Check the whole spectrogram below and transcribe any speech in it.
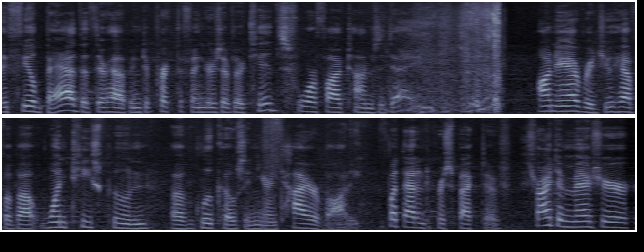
They feel bad that they're having to prick the fingers of their kids four or five times a day. On average, you have about one teaspoon of glucose in your entire body. Put that into perspective. Try to measure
